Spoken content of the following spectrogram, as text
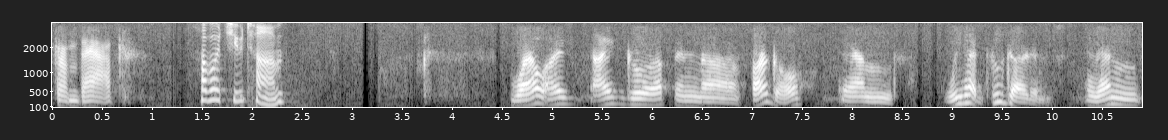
from that. How about you, Tom? Well, I I grew up in uh, Fargo, and we had two gardens, and then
